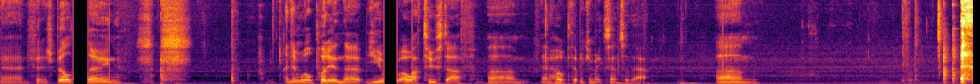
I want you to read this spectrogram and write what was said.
And finish building. And then we'll put in the Yew OAuth 2 stuff um, and hope that we can make sense of that. Um,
